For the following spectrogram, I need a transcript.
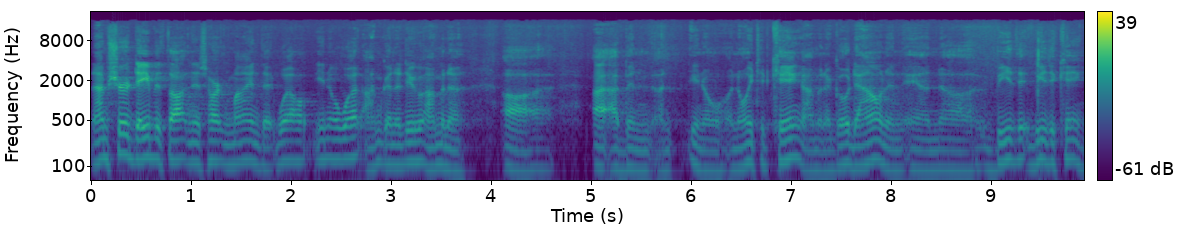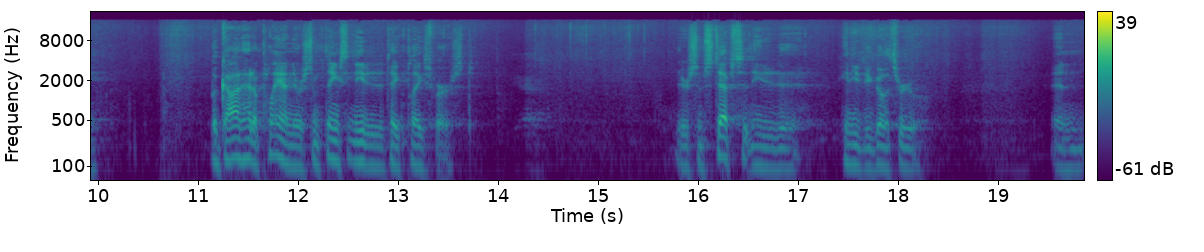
And I'm sure David thought in his heart and mind that, well, you know what I'm going to do? I'm going to, uh, I, have been, uh, you know, anointed king. I'm going to go down and, and uh, be, the, be the king. But God had a plan. There were some things that needed to take place first. There were some steps that needed to, he needed to go through. And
